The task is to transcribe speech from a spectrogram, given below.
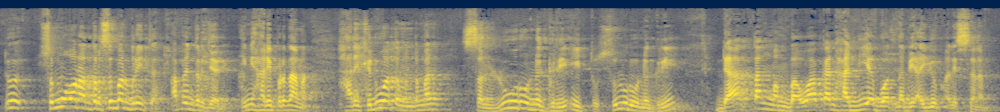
Itu semua orang tersebar berita. Apa yang terjadi? Ini hari pertama. Hari kedua teman-teman, seluruh negeri itu, seluruh negeri datang membawakan hadiah buat Nabi Ayub alaihissalam.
